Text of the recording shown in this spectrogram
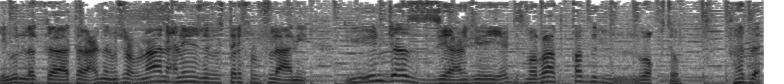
يقول لك ترى عندنا مشروع فلاني حننجزه في التاريخ الفلاني. ينجز يعني في عدة مرات قبل وقته. فهذا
